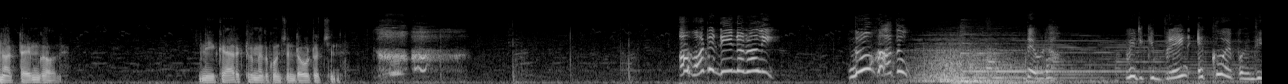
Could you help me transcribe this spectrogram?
నాకు టైం కావాలి. నీ క్యారెక్టర్ మీద కొంచెం డౌట్ వచ్చింది. దేవుడా వీటికి బ్రెయిన్ ఎక్కువైపోయింది.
